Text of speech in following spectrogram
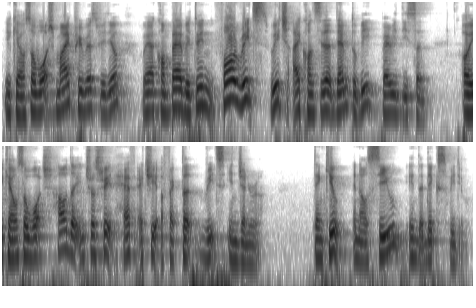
You can also watch my previous video where I compare between 4 REITs which I consider them to be very decent. Or you can also watch how the interest rate have actually affected REITs in general. Thank you and I'll see you in the next video.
